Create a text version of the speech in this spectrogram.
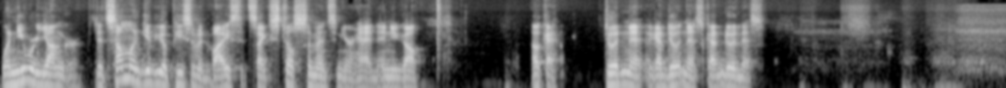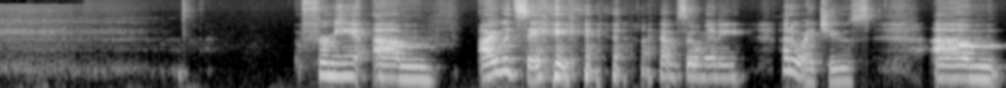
When you were younger, did someone give you a piece of advice that's like still cements in your head, and you go, "Okay, do it in it. I got to do it in this. Got to do it in this." for me, um, I would say I have so many. How do I choose? Um,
